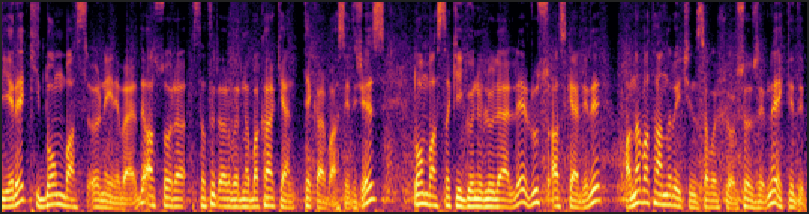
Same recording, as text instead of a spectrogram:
diyerek Donbas örneğini verdi. Az sonra satır aralarına bakarken tekrar bahsedeceğiz. Donbas'taki gönüllülerle Rus askerleri ana vatanları için savaşıyor sözlerini ekledi.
